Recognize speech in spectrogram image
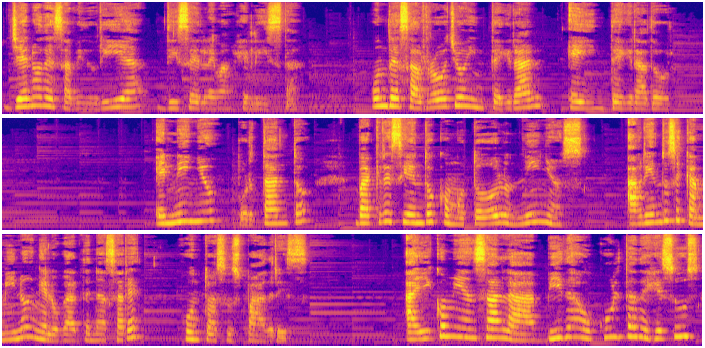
Lleno de sabiduría, dice el evangelista, un desarrollo integral e integrador. El niño, por tanto, va creciendo como todos los niños, abriéndose camino en el hogar de Nazaret junto a sus padres. Ahí comienza la vida oculta de Jesús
